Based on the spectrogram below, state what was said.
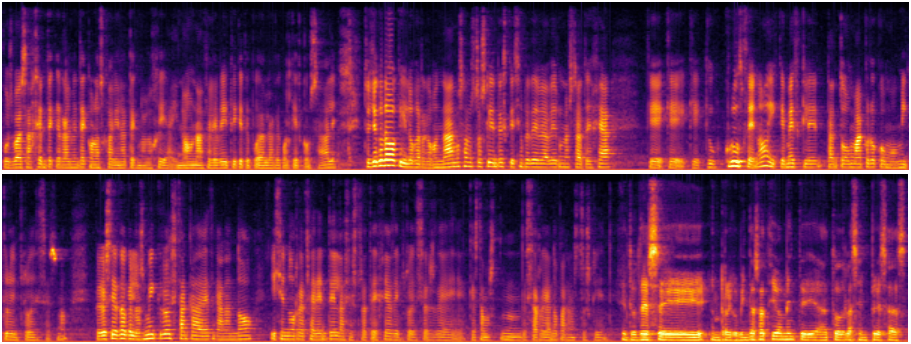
pues vas a gente que realmente conozca bien la tecnología y no a una celebrity que te pueda hablar de cualquier cosa. ¿vale? Entonces yo creo que lo que recomendamos a nuestros clientes es que siempre debe haber una estrategia que, cruce ¿no? y que mezcle tanto macro como micro influencers. ¿no? Pero es cierto que los micros están cada vez ganando y siendo un referente en las estrategias de influencers de, que estamos mm, desarrollando para nuestros clientes. Entonces, eh, ¿recomiendas activamente a todas las empresas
